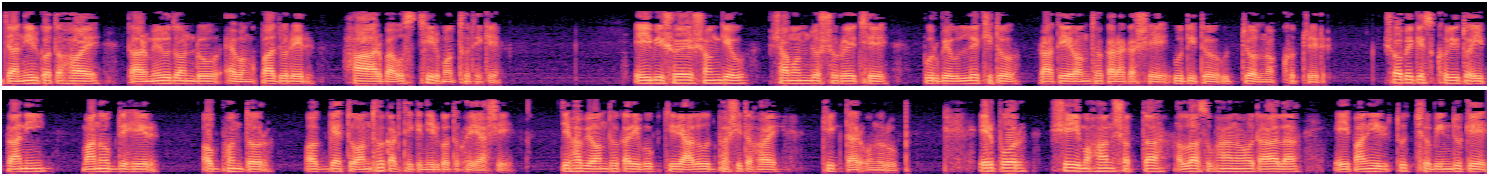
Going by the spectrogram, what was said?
যা নির্গত হয় তার মেরুদণ্ড এবং পাজরের হাড় বা অস্থির মধ্য থেকে। এই বিষয়ের সঙ্গেও সামঞ্জস্য রয়েছে। পূর্বে উল্লেখিত রাতের অন্ধকার আকাশে উদিত উজ্জ্বল নক্ষত্রের। সবেগে স্খলিত এই প্রাণী মানবদেহের অভ্যন্তর অজ্ঞাত অন্ধকার থেকে নির্গত হয়ে আসে। যেভাবে অন্ধকারে বুক চিরে আলো উদ্ভাসিত হয়, ঠিক তার অনুরূপ। এরপর সেই মহান সত্তা আল্লাহ সুবাহ এই পানির তুচ্ছ বিন্দুকে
